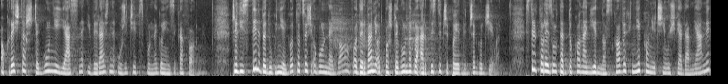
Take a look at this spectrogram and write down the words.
określa szczególnie jasne i wyraźne użycie wspólnego języka formy. Czyli styl według niego to coś ogólnego w oderwaniu od poszczególnego artysty czy pojedynczego dzieła. Styl to rezultat dokonań jednostkowych, niekoniecznie uświadamianych,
